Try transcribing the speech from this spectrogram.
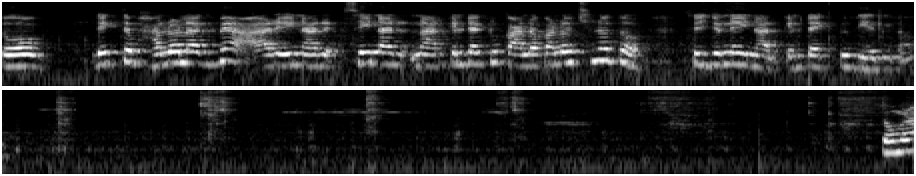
তো দেখতে ভালো লাগবে, আর এই নার, সেই নারকেলটা একটু কালো কালো ছিল তো, সেই জন্য এই নারকেলটা একটু দিয়ে দিলাম। তোমরা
